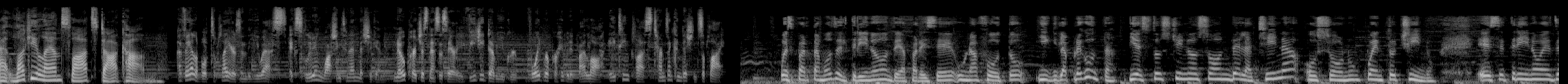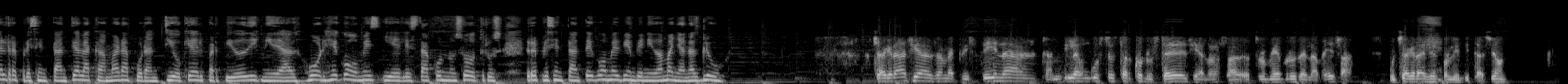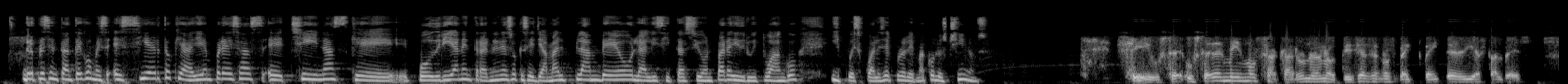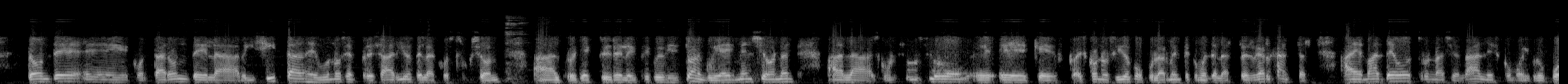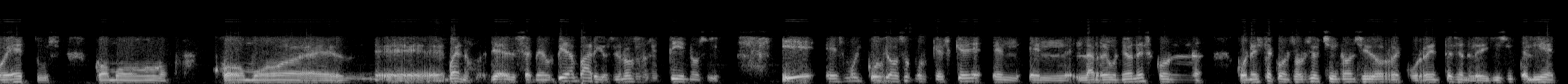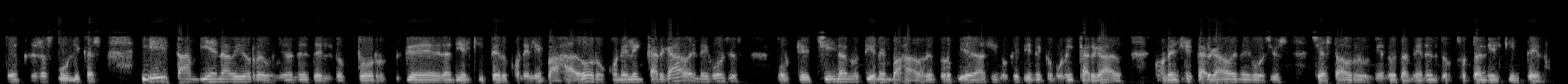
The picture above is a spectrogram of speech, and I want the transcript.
at LuckyLandSlots.com. Available to players in the U.S., excluding Washington and Michigan. No purchase necessary. VGW Group. Void or prohibited by law. 18 plus. Terms and conditions apply. Pues partamos del trino donde aparece una foto y la pregunta, ¿y estos chinos son de la China o son un cuento chino? Ese trino es del representante a la Cámara por Antioquia del Partido Dignidad, Jorge Gómez, y él está con nosotros. Representante Gómez, bienvenido a Mañanas Blue. Muchas gracias, Ana Cristina. Camila, un gusto estar con ustedes y a los otros miembros de la mesa. Muchas gracias por la invitación. Representante Gómez, ¿es cierto que hay empresas eh, chinas que podrían entrar en eso que se llama el Plan B o la licitación para Hidroituango? Y pues, ¿cuál es el problema con los chinos? Sí, usted, ustedes mismos sacaron una noticia hace unos 20 días tal vez, donde eh, contaron de la visita de unos empresarios de la construcción al proyecto hidroeléctrico de Hidroituango y ahí mencionan a la consorcio eh, eh, que es conocido popularmente como el de las tres gargantas, además de otros nacionales como el grupo Etus, como como bueno, se me olvidan varios, y unos argentinos, y, y es muy curioso porque es que el, el, las reuniones con con este consorcio chino han sido recurrentes en el edificio inteligente de empresas públicas y también ha habido reuniones del doctor eh, Daniel Quintero con el embajador o con el encargado de negocios, porque China no tiene embajador en propiedad, sino que tiene como un encargado. Con ese encargado de negocios se ha estado reuniendo también el doctor Daniel Quintero.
